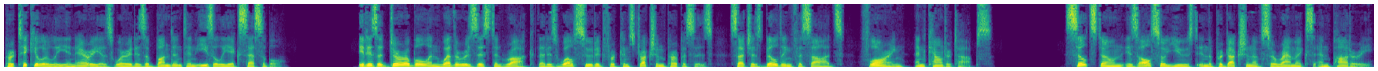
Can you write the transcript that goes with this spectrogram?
particularly in areas where it is abundant and easily accessible. It is a durable and weather-resistant rock that is well suited for construction purposes, such as building facades, flooring, and countertops. Siltstone is also used in the production of ceramics and pottery,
